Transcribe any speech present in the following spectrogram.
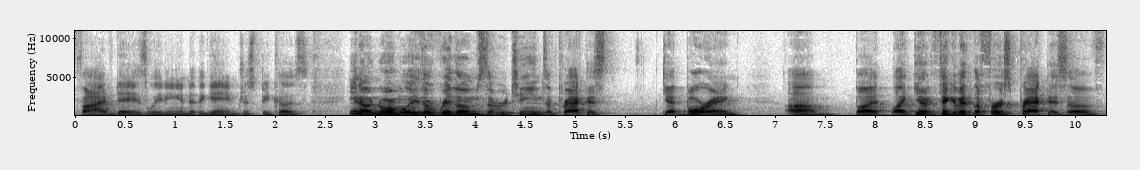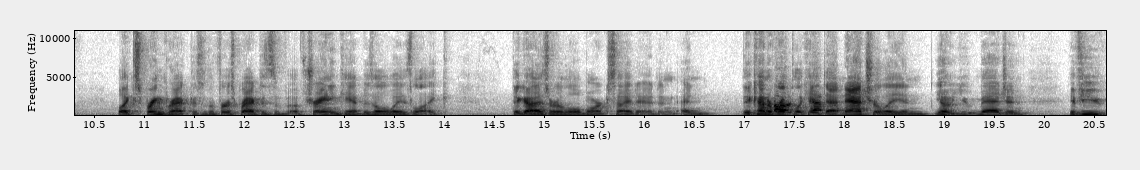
five days leading into the game, just because you know normally the rhythms, the routines of practice get boring. Um, but like you know, think of it the first practice of like spring practice or the first practice of, of training camp is always like the guys are a little more excited and, and they kind of Oh, replicate that naturally and you know you imagine if you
